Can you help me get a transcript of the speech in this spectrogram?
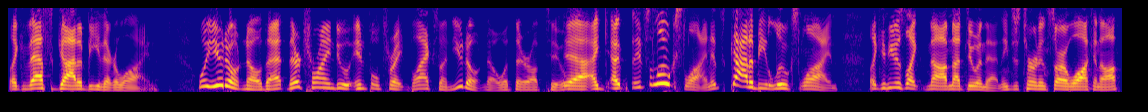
Like that's got to be their line. well, you don't know that they're trying to infiltrate Black Sun. You don't know what they're up to. Yeah, I, I, it's Luke's line. It's got to be Luke's line. Like if he was like, "No, I'm not doing that," and he just turned and started walking off,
